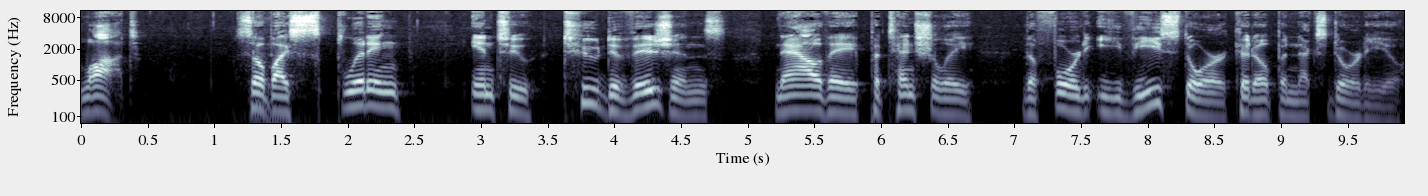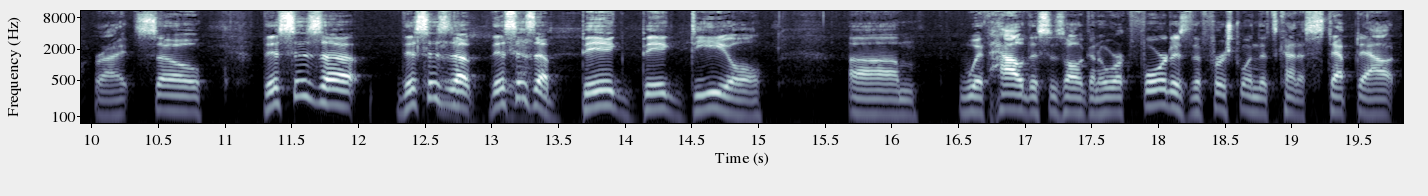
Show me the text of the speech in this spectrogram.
lot. So by splitting into two divisions, now they potentially the Ford EV store could open next door to you, right? So this is a this is a this yeah. is a big big deal um, with how this is all going to work. Ford is the first one that's kind of stepped out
